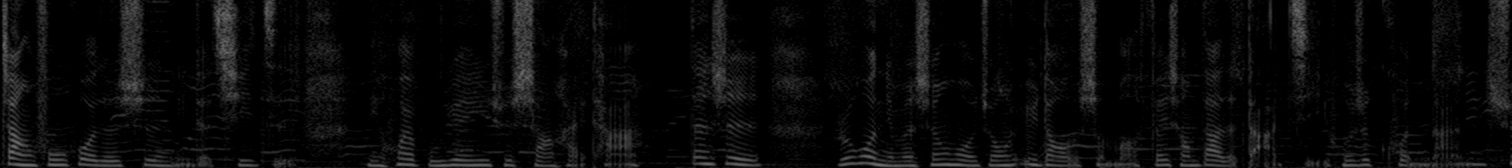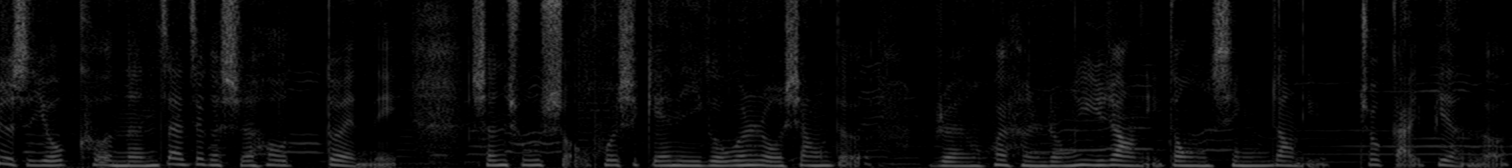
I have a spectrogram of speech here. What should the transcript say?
丈夫或者是你的妻子，你会不愿意去伤害他。但是如果你们生活中遇到了什么非常大的打击或是困难，确实有可能在这个时候对你伸出手，或是给你一个温柔乡的人，会很容易让你动心，让你就改变了。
